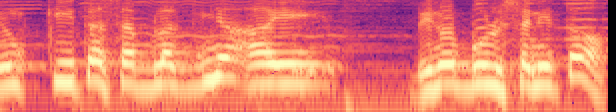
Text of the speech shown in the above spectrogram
yung kita sa vlog niya ay binubulsa nito.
